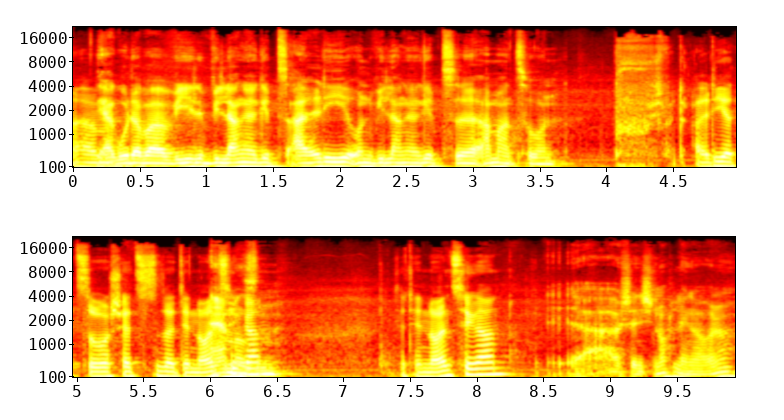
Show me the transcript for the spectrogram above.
Ähm, Ja gut, aber wie, wie lange gibt's Aldi und wie lange gibt's äh, Amazon? Ich würde Aldi jetzt so schätzen seit den 90ern. Amazon. Seit den 90ern? Ja, wahrscheinlich noch länger, oder?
